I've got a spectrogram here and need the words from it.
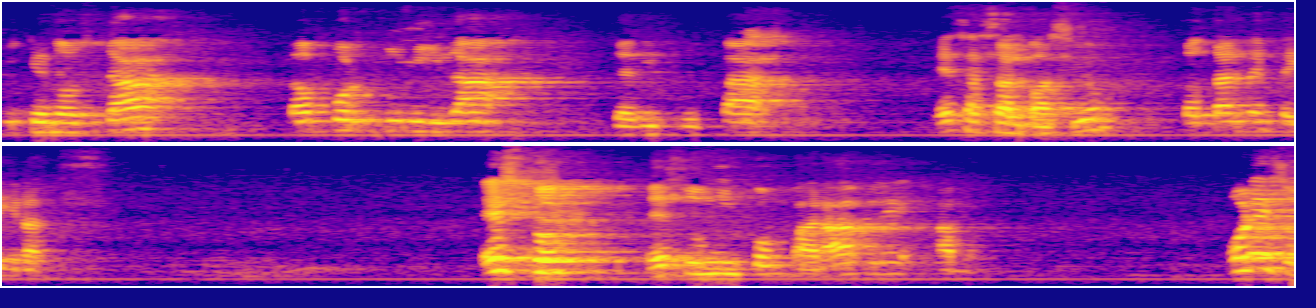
y que nos da la oportunidad de disfrutar esa salvación totalmente gratis. Esto es un incomparable amor. Por eso,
